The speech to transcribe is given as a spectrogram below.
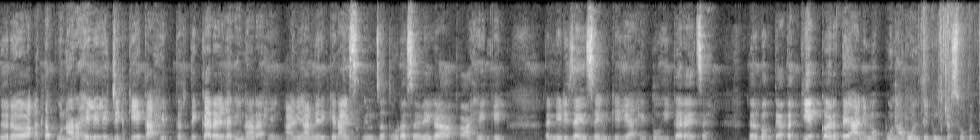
तर आता पुन्हा राहिलेले जे केक आहेत तर ते करायला घेणार आहे. आणि अमेरिकन आईस्क्रीमचा थोडासा वेगळा आहे केक. त्यांनी डिझाईन सेंड केली आहे तोही करायचा आहे. तर बघते आता केक करते आणि मग पुन्हा बोलते तुमच्यासोबत.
